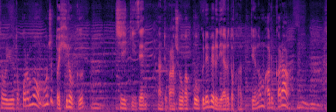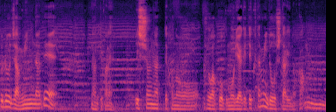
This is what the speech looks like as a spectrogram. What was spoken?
そういうところももうちょっと広く地域全なんていうかな小学校区レベルでやるとかっていうのもあるからそれをじゃあみんなでなんていうかね一緒になってこの小学校区盛り上げていくためにどうしたらいいのか、うんうん。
